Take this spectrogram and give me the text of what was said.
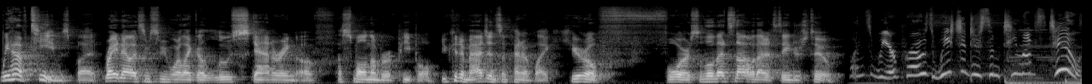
We have teams, but right now it seems to be more like a loose scattering of a small number of people. You could imagine some kind of like hero force, although that's not without its dangers too. Once we are pros, we should do some team ups too.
